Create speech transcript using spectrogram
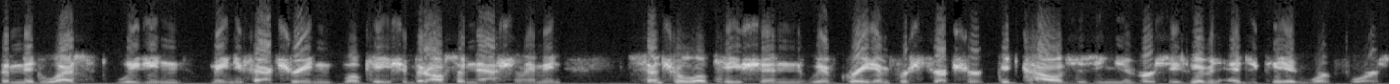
the Midwest leading manufacturing location, but also nationally. I mean, central location. We have great infrastructure, good colleges and universities. We have an educated workforce,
